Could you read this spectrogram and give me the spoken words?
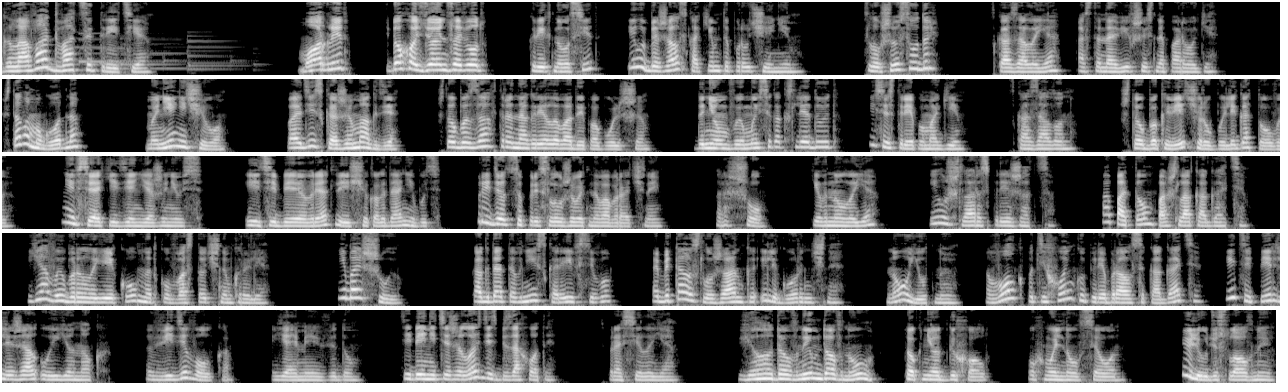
Глава двадцать третья. «Маргарет, тебя хозяин зовет!» — крикнул Сид и убежал с каким-то поручением. «Слушаю, сударь», — сказала я, остановившись на пороге. «Что вам угодно?» «Мне ничего. Пойди скажи Магде, чтобы завтра нагрела воды побольше. Днем вымойся как следует и сестре помоги», — сказал он, «чтобы к вечеру были готовы. Не всякий день я женюсь». И тебе вряд ли еще когда-нибудь придется прислуживать новобрачной. Хорошо, кивнула я и ушла распоряжаться. А потом пошла к Агате. Я выбрала ей комнатку в восточном крыле. Небольшую. Когда-то в ней, скорее всего, обитала служанка или горничная, но уютную. Волк потихоньку перебрался к Агате и теперь лежал у ее ног. В виде волка, я имею в виду. «Тебе не тяжело здесь без охоты?» Спросила я. «Я давным-давно так не отдыхал», — ухмыльнулся он. «И люди славные.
